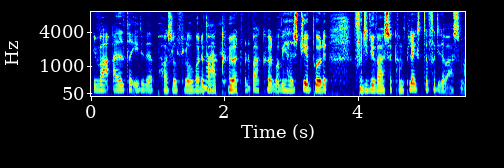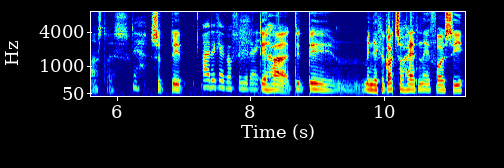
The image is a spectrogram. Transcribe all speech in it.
Vi var aldrig i det der puzzle flow, hvor det Nej. bare kørte, hvor det bare kørte, hvor vi havde styr på det, fordi det var så komplekst, og fordi der var så meget stress. Ja. Så det, Ej, det kan jeg godt følge dig det har, det, det, men jeg kan godt tage hatten af for at sige,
